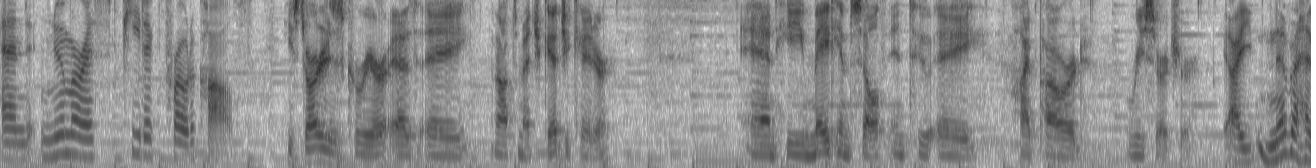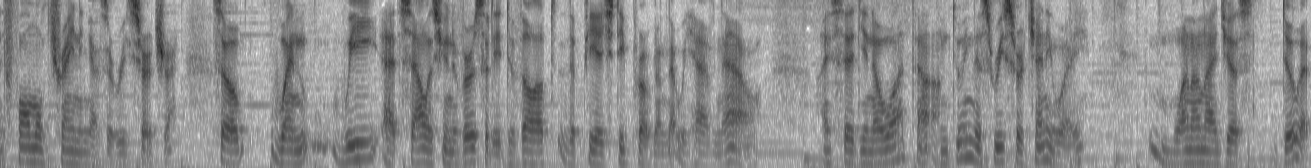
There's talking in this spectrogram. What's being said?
and numerous PEDIG protocols. He started his career as a, an optometric educator, and he made himself into a high-powered researcher. I never had formal training as a researcher. So when we at Salus University developed the PhD program that we have now, I said, you know what, uh, I'm doing this research anyway. Why don't I just do it?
